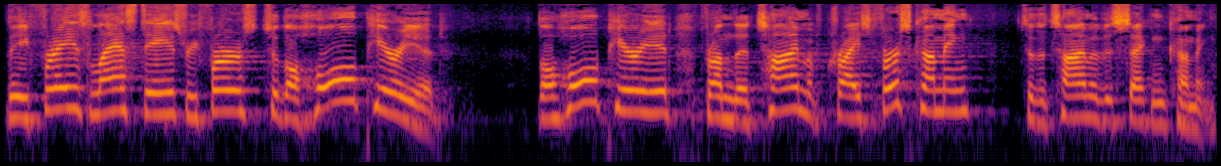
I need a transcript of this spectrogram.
The phrase last days refers to the whole period, the whole period from the time of Christ's first coming to the time of his second coming.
